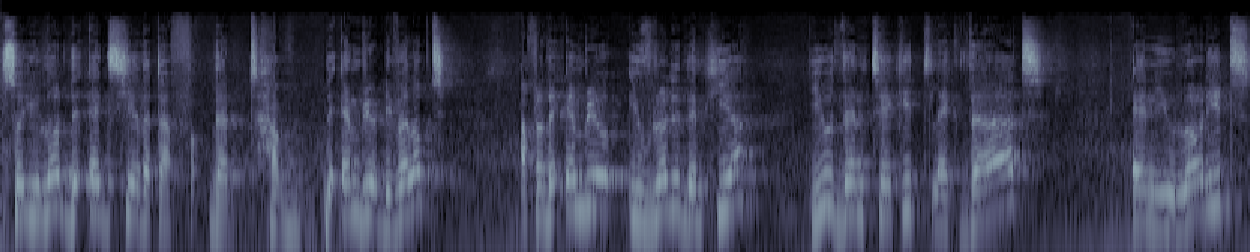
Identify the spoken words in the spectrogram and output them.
So you load the eggs here that have, that have the embryo developed. After the embryo, you've loaded them here. You then take it like that and you load it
